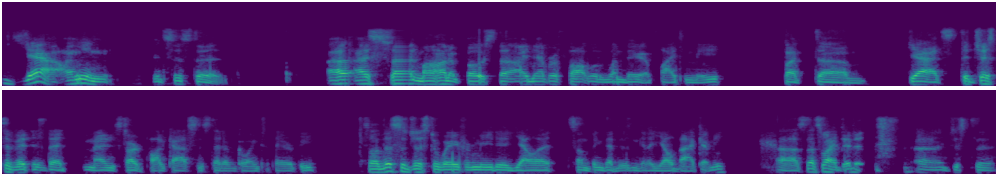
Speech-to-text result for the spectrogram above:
yeah, I mean, it's just a. I, I sent Mahan a post that I never thought would one day apply to me, but um, yeah, it's the gist of it is that men start podcasts instead of going to therapy. So this is just a way for me to yell at something that isn't going to yell back at me. Uh, so that's why I did it, uh, just to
